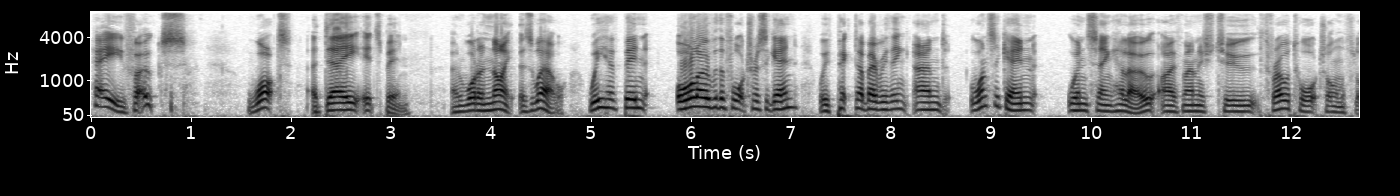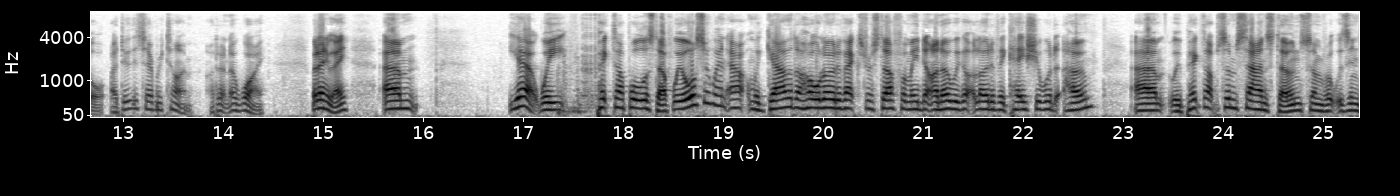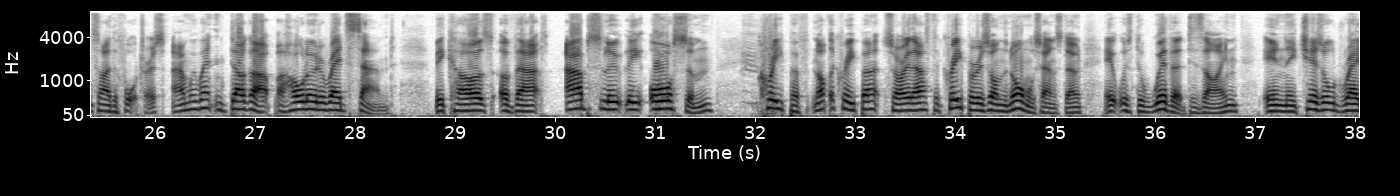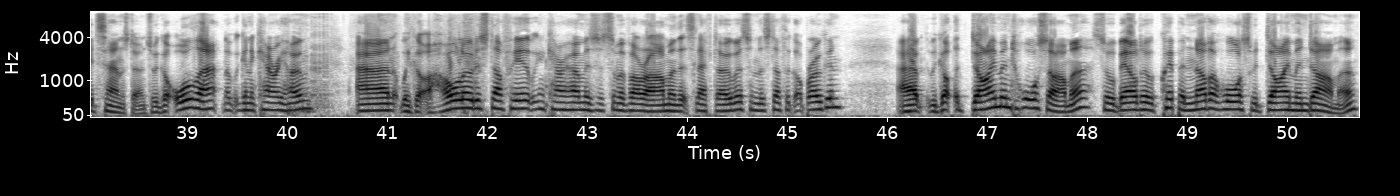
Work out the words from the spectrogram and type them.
Hey, folks! What a day it's been, and what a night as well. We have been all over the fortress again. We've picked up everything, and once again, when saying hello, I've managed to throw a torch on the floor. I do this every time. I don't know why. But anyway, um, yeah, we picked up all the stuff. We also went out and we gathered a whole load of extra stuff. I mean, I know we got a load of acacia wood at home. Um, we picked up some sandstone, some of it was inside the fortress, and we went and dug up a whole load of red sand because of that absolutely awesome creeper. Not the creeper, sorry, that's the creeper is on the normal sandstone. It was the wither design in the chiseled red sandstone. So we got all that that we're going to carry home. And we got a whole load of stuff here that we can carry home as some of our armor that's left over, some of the stuff that got broken. Uh, we got the diamond horse armor, so we'll be able to equip another horse with diamond armor.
